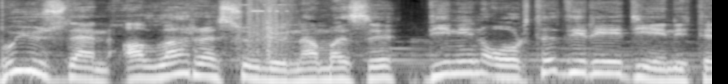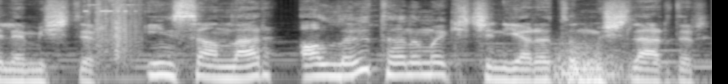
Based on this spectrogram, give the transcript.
Bu yüzden Allah Resulü namazı dinin orta direği diye nitelemiştir. İnsanlar Allah'ı tanımak için yaratılmışlardır.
